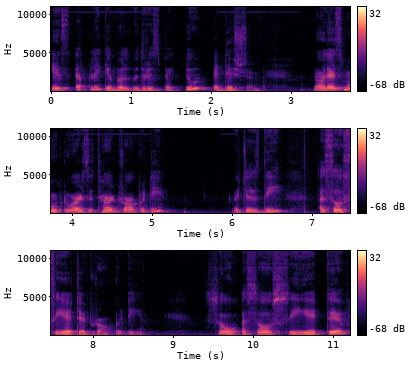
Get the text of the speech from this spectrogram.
is applicable with respect to addition now let's move towards the third property which is the associative property so associative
